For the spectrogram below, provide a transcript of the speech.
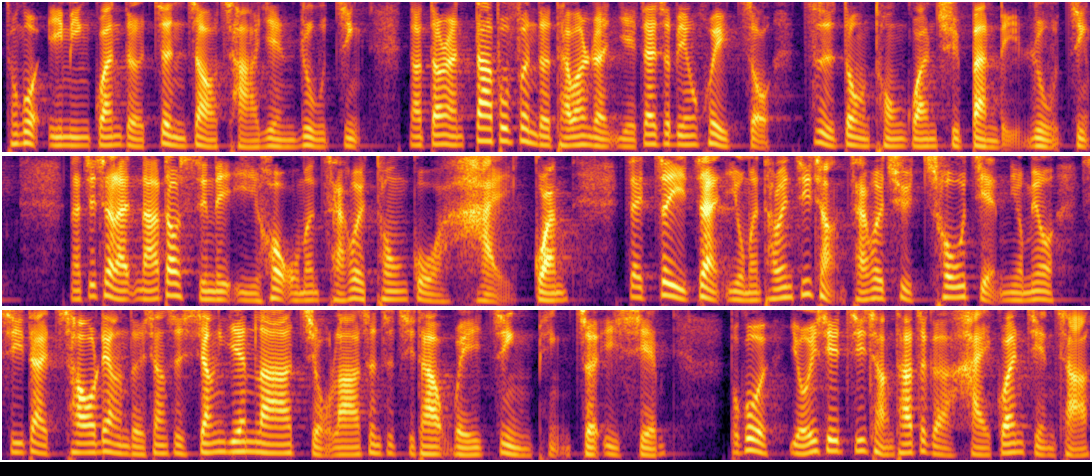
通过移民官的证照查验入境。那当然，大部分的台湾人也在这边会走自动通关去办理入境。那接下来拿到行李以后，我们才会通过海关，在这一站，以我们桃园机场才会去抽检你有没有携带超量的，像是香烟啦、酒啦，甚至其他违禁品这一些。不过有一些机场，它这个海关检查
